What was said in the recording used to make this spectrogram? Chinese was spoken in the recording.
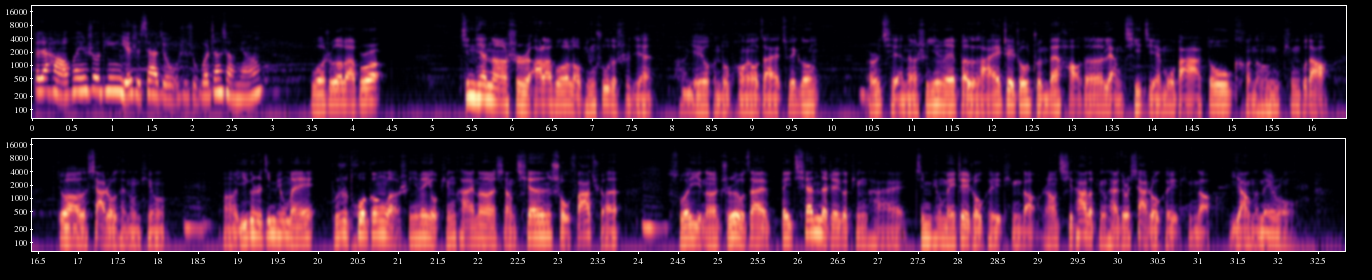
大家好，欢迎收听《野史下酒》，我是主播张小娘。我是恶霸波。今天呢是阿拉伯老评书的时间啊，也有很多朋友在催更，而且呢是因为本来这周准备好的两期节目吧，都可能听不到，就要下周才能听。嗯，呃，一个是《金瓶梅》不是拖更了，是因为有平台呢想签首发权，嗯，所以呢只有在被签的这个平台《金瓶梅》这周可以听到，然后其他的平台就是下周可以听到一样的内容。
